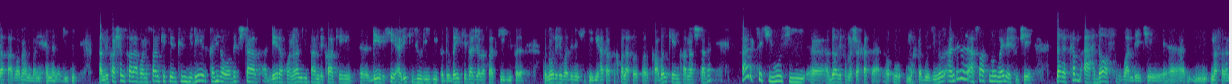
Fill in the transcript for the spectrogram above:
د افغانانو باندې ښه نه لګي امریکا شل کال افغانستان کې تیر کړی دی ډیر قوي روابط شته ډیر افغانان دي په امریکا کې ډیر ښه اړیکې جوړیږي په دوبۍ کې دا جلسات کیږي په نور هیوادونو کې کیږي حتی په خپل په کابل کې امکانات شته هر څه چې وسی دا د مشخصه مخته بوزي نو اندر اساس مو ویل شو چې دا کم اهداف باندې چې مثلا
